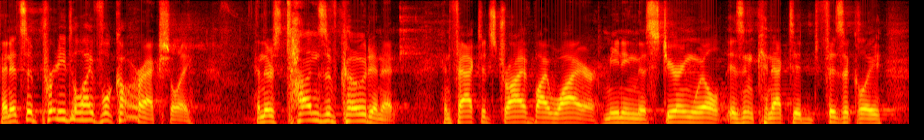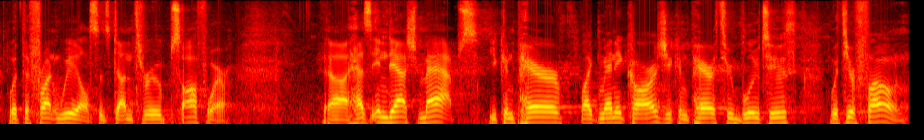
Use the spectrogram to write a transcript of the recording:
and it's a pretty delightful car, actually. And there's tons of code in it. In fact, it's drive by wire, meaning the steering wheel isn't connected physically with the front wheels. It's done through software. Uh, has in-dash maps. You can pair, like many cars, you can pair through Bluetooth with your phone.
